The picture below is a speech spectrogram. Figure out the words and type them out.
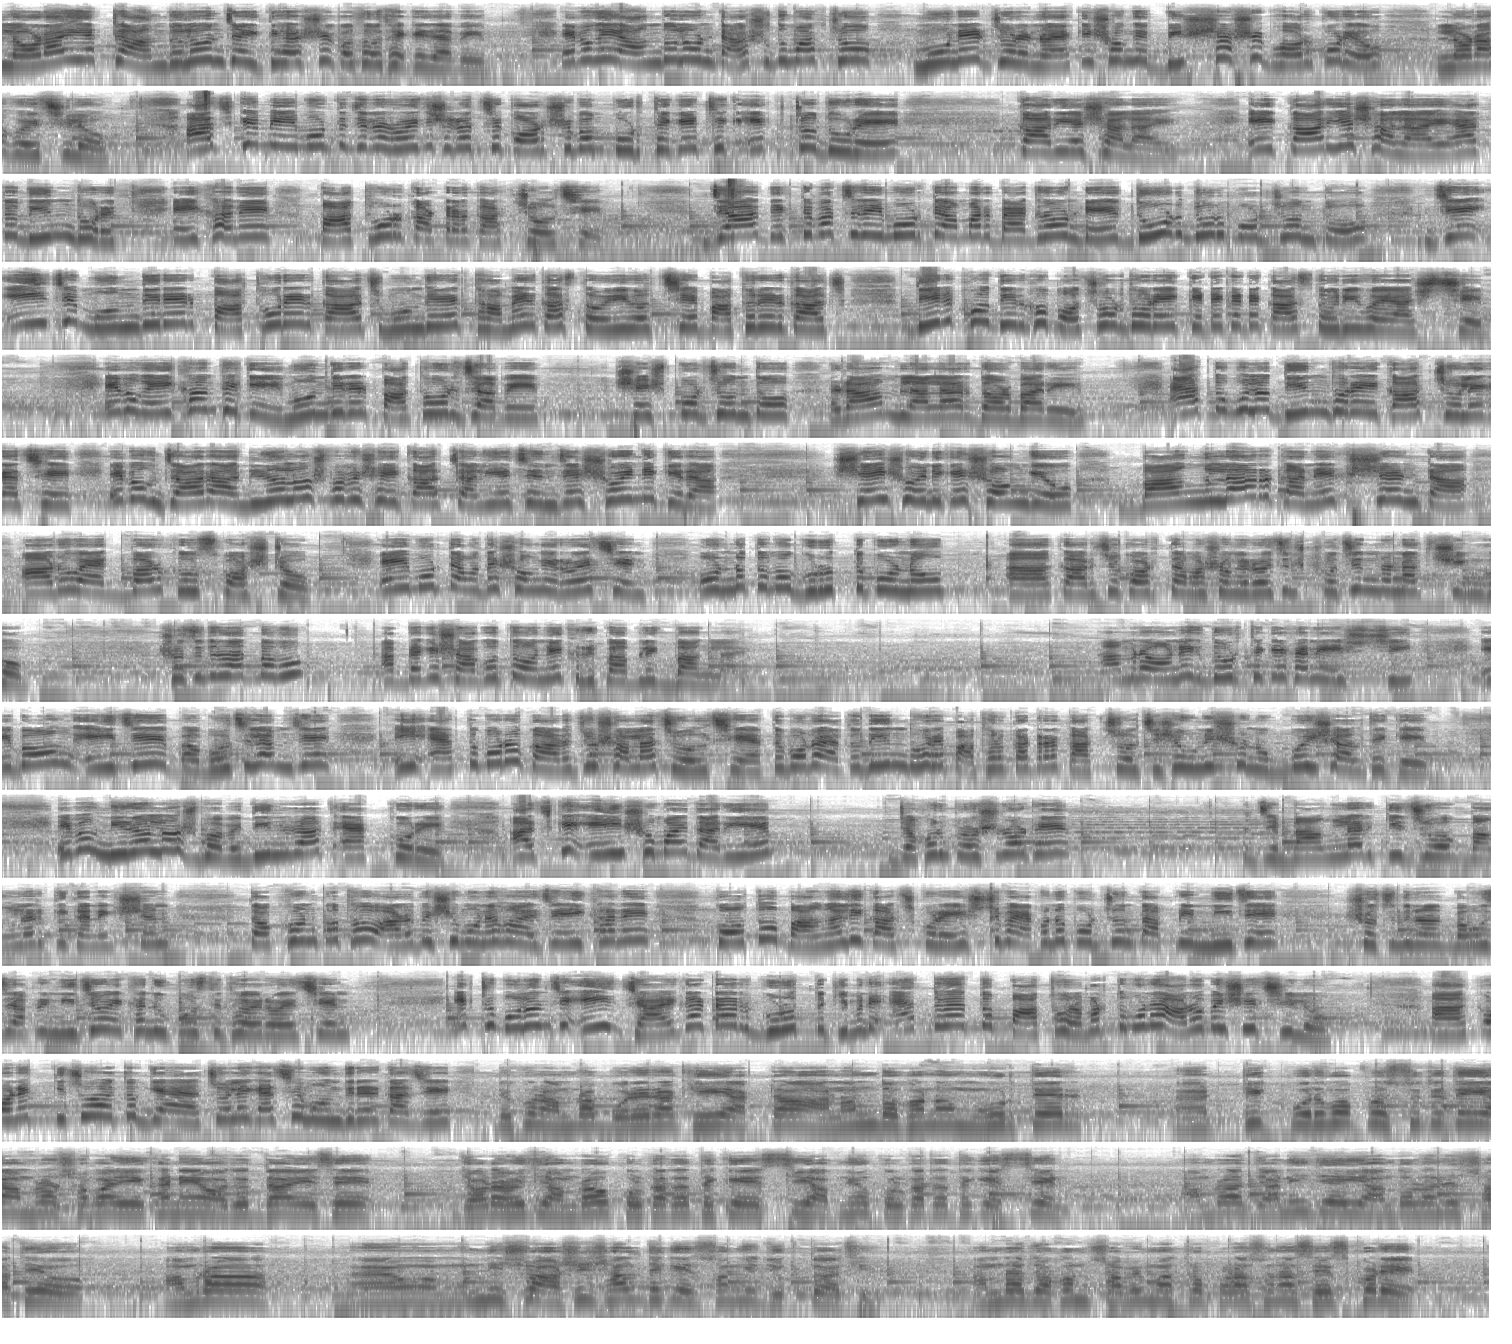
লড়াই একটা আন্দোলন যা ইতিহাসে কোথাও থেকে যাবে। এবং এই আন্দোলনটা শুধুমাত্র মনের জোরে নয় একই সঙ্গে বিশ্বাসে ভর করেও লড়া হয়েছিল। আজকে আমি এই মুহূর্তে যেটা রয়েছে সেটা হচ্ছে করশিবমপুর থেকে ঠিক একটু দূরে কারিয়াশালায়। এই কারিয়াশালায় এতদিন ধরে এইখানে পাথর কাটার কাজ চলছে। যা দেখতে পাচ্ছেন এই মুহূর্তে আমার ব্যাকগ্রাউন্ডে দূর দূর পর্যন্ত যে এই যে মন্দিরের পাথরের কাজ, মন্দিরের থামের কাজ তৈরি হচ্ছে, পাথরের কাজ দীর্ঘ দীর্ঘ বছর ধরে কেটে কেটে কাজ তৈরি হয়ে আসছে। এবং এইখান থেকেই মন্দিরের পাথর যাবে। শেষ পর্যন্ত রাম লালার দরবারে। এতগুলো দিন ধরে এই কাজ চলে গেছে এবং যারা নিরলসভাবে সেই কাজ চালিয়েছেন যে সৈনিকেরা, সেই সৈনিকের সঙ্গেও বাংলার কানেকশনটা আরও একবার খুব স্পষ্ট। এই মুহূর্তে আমাদের সঙ্গে রয়েছেন অন্যতম গুরুত্বপূর্ণ কার্যকর্তা আমার সঙ্গে রয়েছেন শচীন্দ্রনাথ সিংহ। শচীন্দ্রনাথ বাবু, আপনাকে স্বাগত অনেক রিপাবলিক বাংলায়। আমরা অনেক দূর থেকে এখানে এসছি। এবং এই যে বলছিলাম যে, এই এত বড় কার্যশালা চলছে, এত বড় এতদিন ধরে পাথর কাটার কাজ চলছে সে উনিশশো নব্বই সাল থেকে। এবং নিরলসভাবে দিনরাত এক করে। আজকে এই সময় দাঁড়িয়ে যখন প্রশ্ন ওঠে যে বাংলার কি যোগ, বাংলার কি কানেকশন তখন কোথাও আরও বেশি মনে হয় যে এইখানে কত বাঙালি কাজ করে এসছে বা এখনও পর্যন্ত আপনি নিজে, সচিন্দ্রনাথ বাবু যে আপনি নিজেও এখানে উপস্থিত হয়ে রয়েছেন। একটু বলুন যে এই জায়গাটার গুরুত্ব কি? মানে এত এত পাথর, আমার তো মনে হয় আরও বেশি ছিল। অনেক কিছু হয়তো চলে গেছে মন্দিরের কাজে। দেখুন, আমরা বলে রাখি, একটা আনন্দ ঘন মুহূর্তের ঠিক পূর্ব প্রস্তুতিতেই আমরা সবাই এখানে অযোধ্যায় এসে জড়ো হয়েছি। আমরাও কলকাতা থেকে এসেছি, আপনিও কলকাতা থেকে এসছেন। আমরা জানি যে এই আন্দোলনের সাথেও আমরা উনিশশো আশি সাল থেকে এর সঙ্গে যুক্ত আছি। আমরা যখন সবেমাত্র পড়াশোনা শেষ করে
